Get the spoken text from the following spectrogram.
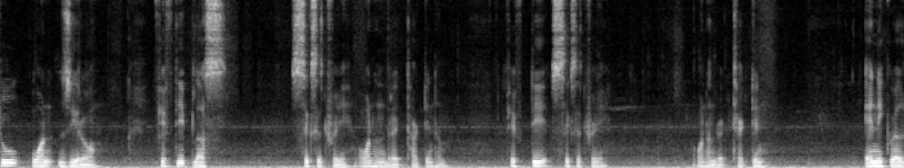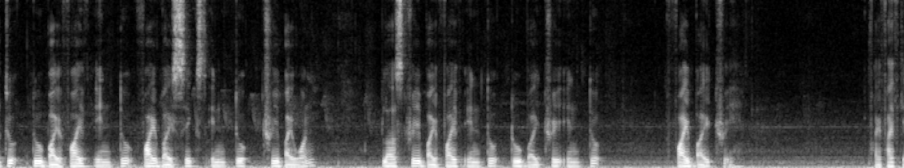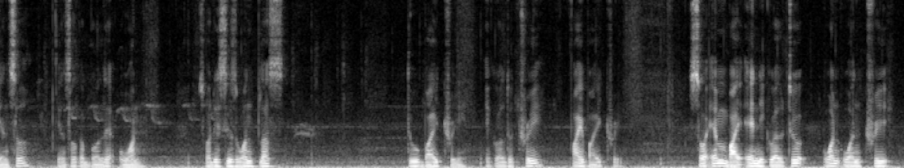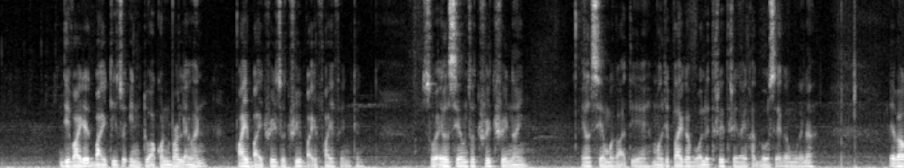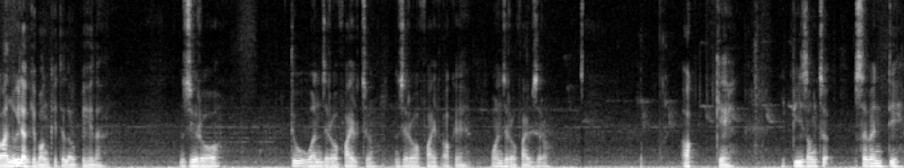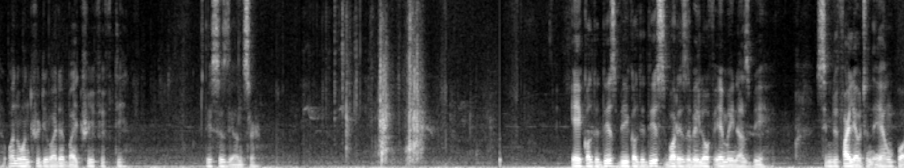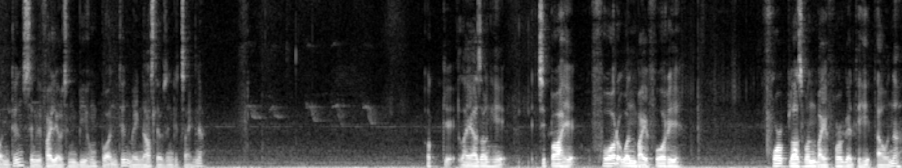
210 50 plus 63 113 हम hmm. 50 63 113 n equal to 2 by 5 into 5 by 6 into 3 by 1 plus 3 by 5 into 2 by 3 into 5 by 3 5 5 cancel. Cancel ka bole 1 so this is 1 plus 2 by 3 equal to 3 5 by 3 so m by n equal to 113 divided by t. So into a convert 11 5 by 3 so 3 by 5 and 10 so LCM to 339 LCM ka ti multiply ka bole 339 khat bo se ka mu na. E bang anui lang ki bang ki te lo pi la 0 two one zero five two zero five okay one zero five zero. Okay p zong 70 113 divided by 350 this is the answer a equal to this b equal to this what is the value of a minus b. Simplify leo chen a hong point tin simplify leo chen b hong point tin minus leo chen cái chạy na? Okay laya jang hi chipa hi 4 1 by 4 hi 4 plus 1 by 4 ga hi tau na?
